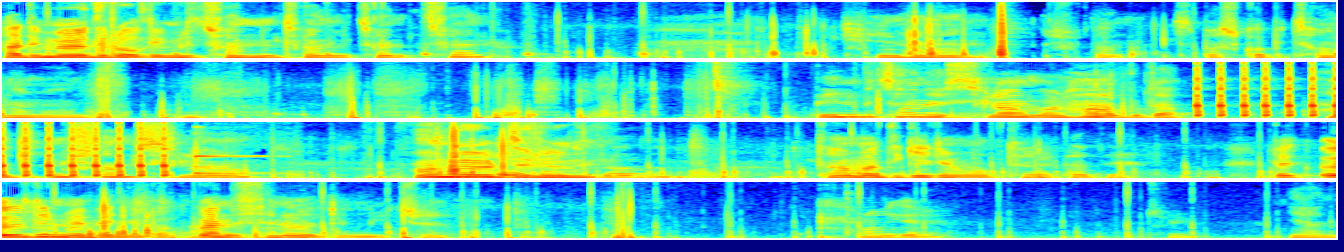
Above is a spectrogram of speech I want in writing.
Hadi müdür olayım lütfen lütfen lütfen lütfen. Hemen şuradan başka bir tane mi aldım? Benim bir tane silahım var. Ha burada. Ha gitmiş lan silahım. Ha müdürüm. Oturalım. Tamam hadi geliyorum oturak hadi. Bak öldürme beni bak. Ben de seni öldürmeyeceğim. Hadi gel. Oturayım. Yani.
